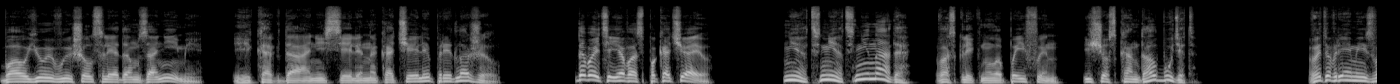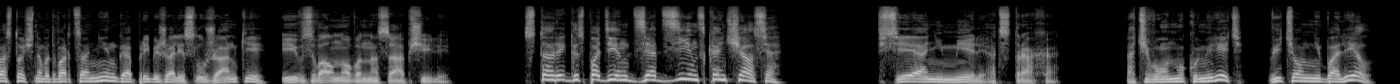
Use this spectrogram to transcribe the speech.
Бао Юй вышел следом за ними, и когда они сели на качели, предложил. «Давайте я вас покачаю». «Нет, нет, не надо!» — воскликнула Пэйфын. «Еще скандал будет». В это время из восточного дворца Нинга прибежали служанки и взволнованно сообщили. «Старый господин Дзядзин скончался!» Все онемели от страха. А чего он мог умереть? Ведь он не болел.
